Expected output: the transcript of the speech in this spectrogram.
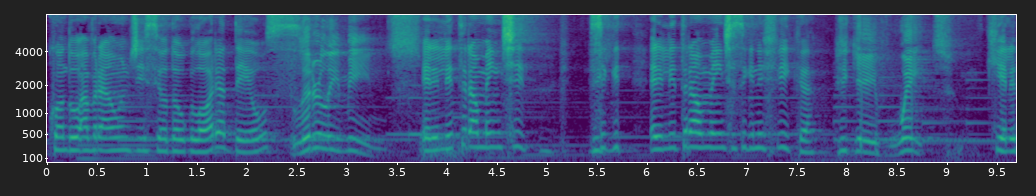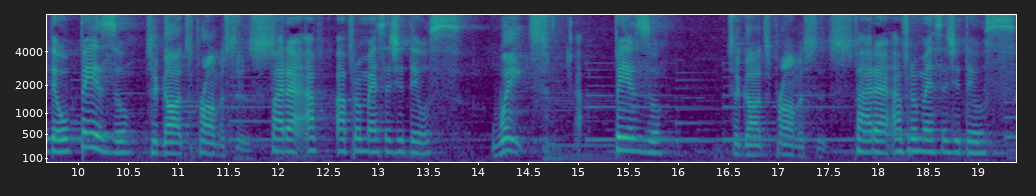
quando Abraão disse eu dou glória a Deus, literally means ele literalmente ele literalmente significa he gave weight que ele deu peso to God's promises. para a, a promessa de Deus. Weight Peso to God's promises. para a promessa de Deus.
